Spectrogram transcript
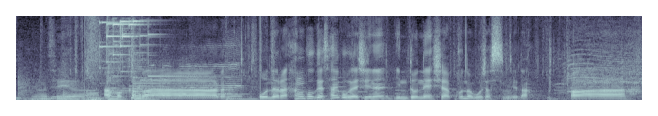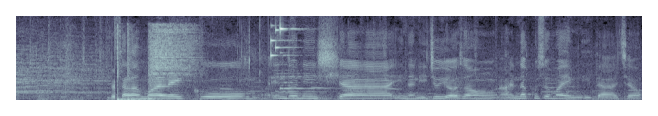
안녕하세요. 아바카발. 오늘은 한국에 살고 계시는 인도네시아 분을 모셨습니다. 아, Assalamualaikum. Indonesia 있는 이주 여성 안나쿠스마입니다. 저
